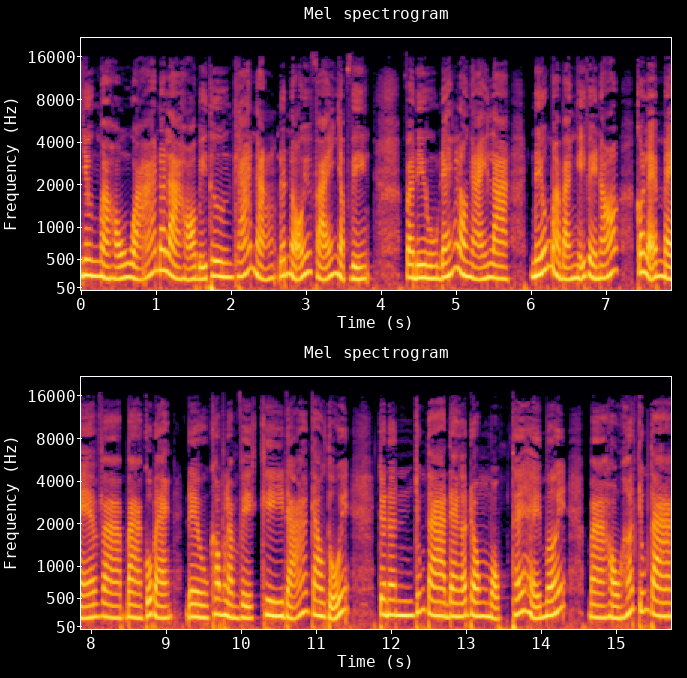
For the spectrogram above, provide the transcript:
Nhưng mà hậu quả đó là họ bị thương khá nặng đến nỗi phải nhập viện. Và điều đáng lo ngại là nếu mà bạn nghĩ về nó, có lẽ mẹ và bà của bạn đều không làm việc khi đã cao tuổi. Cho nên chúng ta đang ở trong một thế hệ mới mà hầu hết chúng ta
